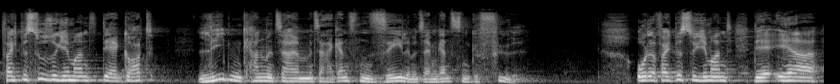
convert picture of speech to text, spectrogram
Vielleicht bist du so jemand, der Gott lieben kann mit, seinem, mit seiner ganzen Seele, mit seinem ganzen Gefühl. Oder vielleicht bist du jemand, der eher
